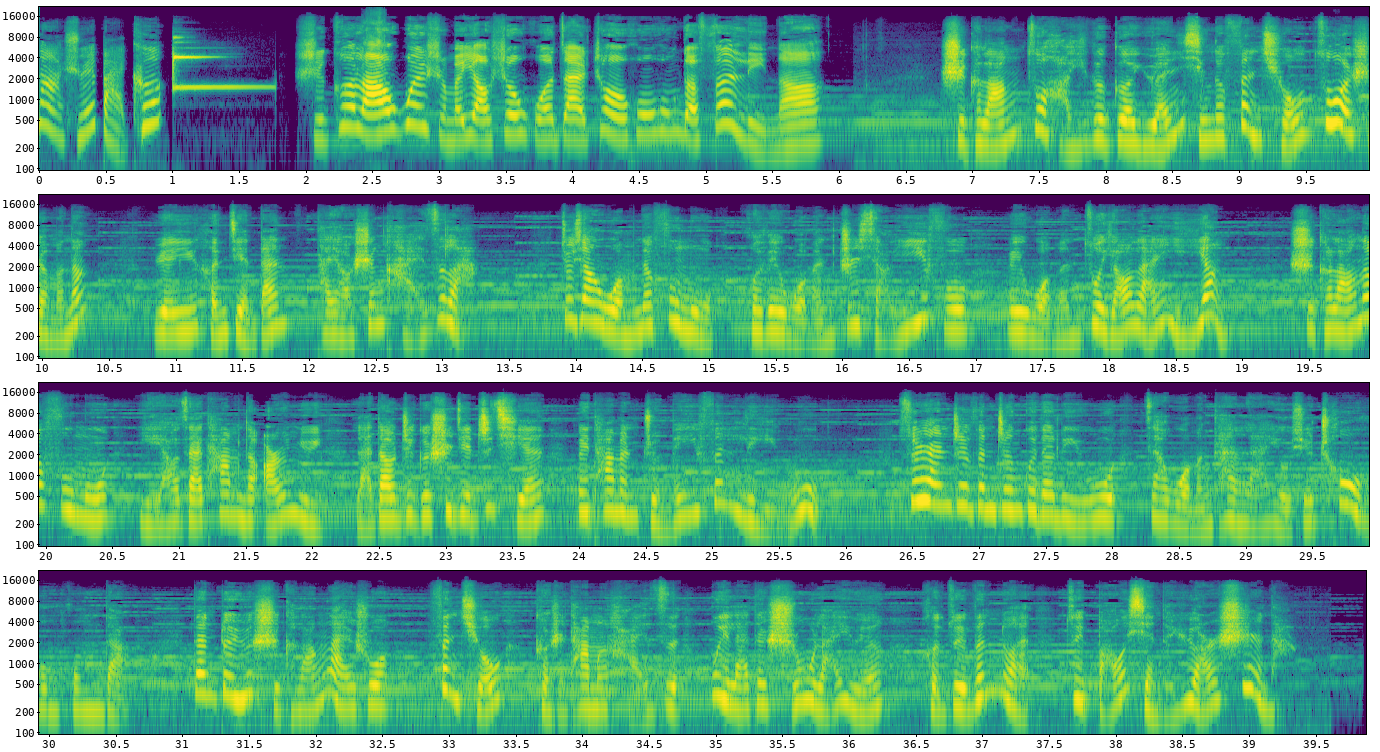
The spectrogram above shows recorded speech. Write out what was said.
大学百科：屎壳郎为什么要生活在臭烘烘的粪里呢？屎壳郎做好一个个圆形的粪球做什么呢？原因很简单，它要生孩子啦。就像我们的父母会为我们织小衣服，为我们做摇篮一样，屎壳郎的父母也要在他们的儿女来到这个世界之前，为他们准备一份礼物。虽然这份珍贵的礼物在我们看来有些臭烘烘的，但对于屎壳郎来说，粪球可是他们孩子未来的食物来源和最温暖、最保险的育儿室呢。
